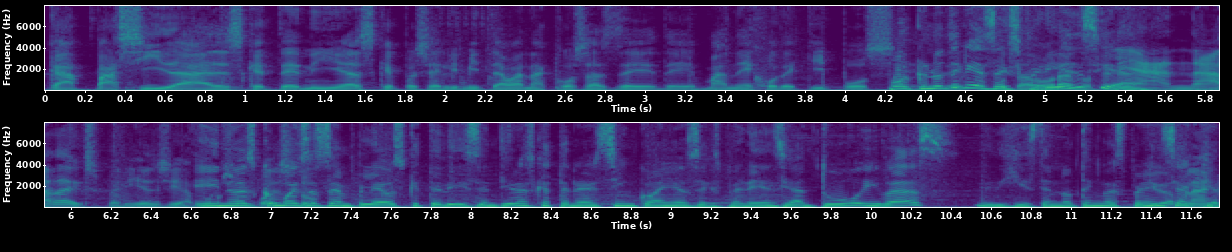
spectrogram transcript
capacidades que tenías que pues se limitaban a cosas de, manejo de equipos. Porque no tenías experiencia. No tenía nada de experiencia. Y no es como esos empleos que te dicen, tienes que tener cinco años de experiencia. Tú ibas y dijiste, no tengo experiencia. Yo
